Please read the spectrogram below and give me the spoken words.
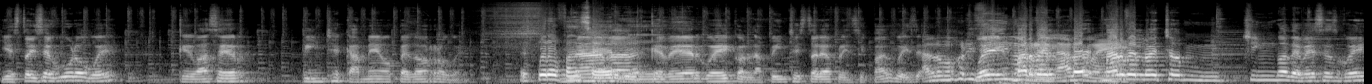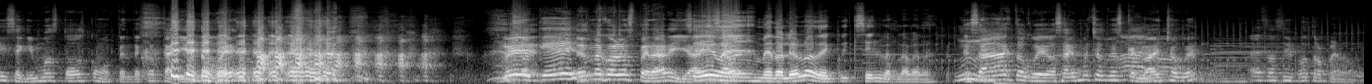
Y estoy seguro, güey, que va a ser pinche cameo pedorro, güey. Es puro Nada fanservice. que ver, güey, con la pinche historia principal, güey. A lo mejor Güey, sí lo Marvel, lo- güey. Marvel lo ha hecho un chingo de veces, güey, y seguimos todos como pendejos cayendo, güey. Güey, es mejor esperar y ya. Sí, güey. Me dolió lo de Quicksilver, la verdad. Mm. Exacto, güey. O sea, hay muchas veces que Ah, lo ha no. hecho, güey. Eso sí fue otro pedo, güey.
